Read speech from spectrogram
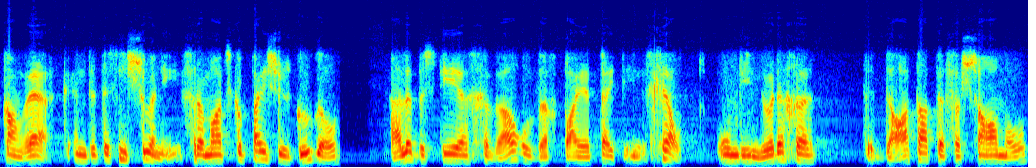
kan werk en dit is nie so nie. Vir 'n maatskappy soos Google, hulle bestee geweldig baie tyd en geld om die nodige data te versamel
